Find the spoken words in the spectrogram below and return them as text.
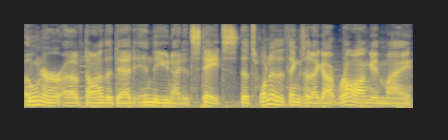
owner of Dawn of the Dead in the United States. That's one of the things that I got wrong in my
